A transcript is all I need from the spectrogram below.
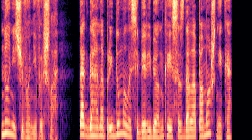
Но ничего не вышло. Тогда она придумала себе ребенка и создала помощника.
